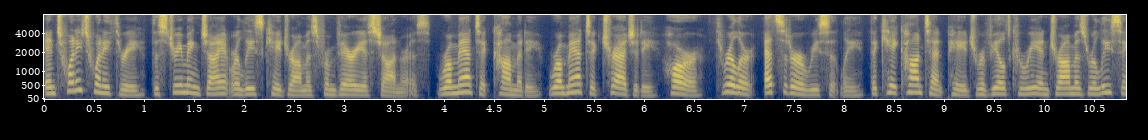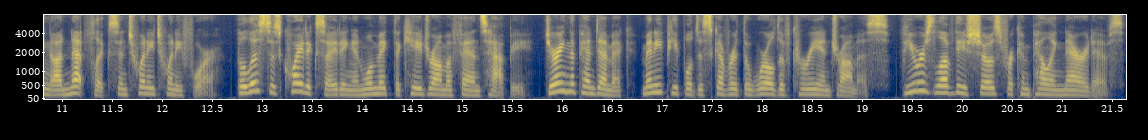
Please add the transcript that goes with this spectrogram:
In 2023, the streaming giant released K dramas from various genres romantic comedy, romantic tragedy, horror, thriller, etc. Recently, the K content page revealed Korean dramas releasing on Netflix in 2024. The list is quite exciting and will make the K drama fans happy. During the pandemic, many people discovered the world of Korean dramas. Viewers love these shows for compelling narratives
